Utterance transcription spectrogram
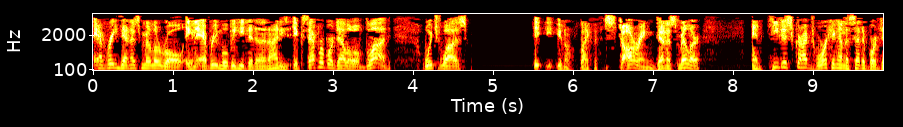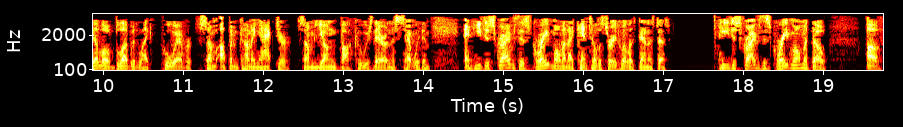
Every Dennis Miller role in every movie he did in the 90s, except for Bordello of Blood, which was, you know, like starring Dennis Miller. And he describes working on the set of Bordello of Blood with like whoever, some up and coming actor, some young buck who was there on the set with him. And he describes this great moment. I can't tell the story as well as Dennis does. He describes this great moment though of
